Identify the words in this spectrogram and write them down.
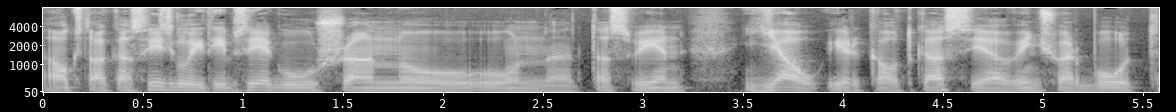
augstākās izglītības iegūšanu, un tas vien jau ir kaut kas, ja viņš var būt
